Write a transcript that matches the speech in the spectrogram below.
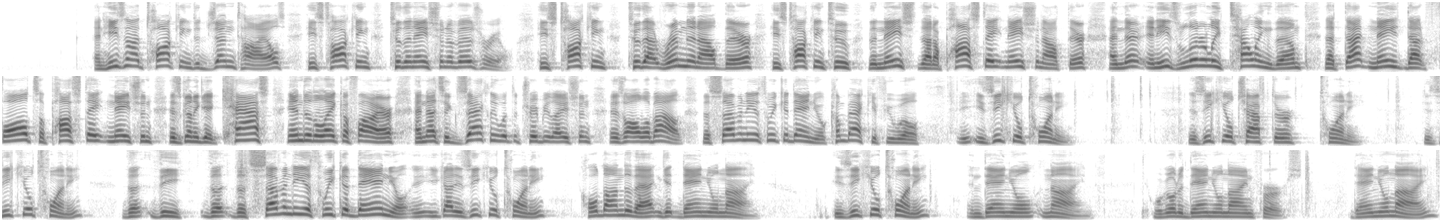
And he's not talking to Gentiles, he's talking to the nation of Israel. He's talking to that remnant out there. He's talking to the nation, that apostate nation out there, and and he's literally telling them that that, na- that false apostate nation is going to get cast into the lake of fire, and that's exactly what the tribulation is all about. The 70th week of Daniel. Come back, if you will. Ezekiel 20. Ezekiel chapter 20. Ezekiel 20, the, the, the, the 70th week of Daniel. You got Ezekiel 20. Hold on to that and get Daniel 9. Ezekiel 20 and Daniel 9. We'll go to Daniel 9 first. Daniel 9.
